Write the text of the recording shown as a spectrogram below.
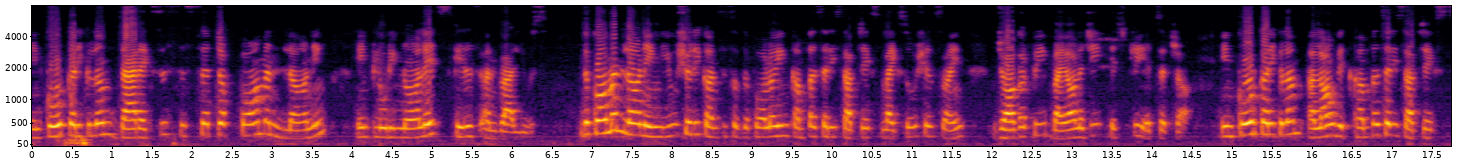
In core curriculum, there exists a set of common learning including knowledge, skills and values. The common learning usually consists of the following compulsory subjects like social science, geography, biology, history, etc. In core curriculum, along with compulsory subjects,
